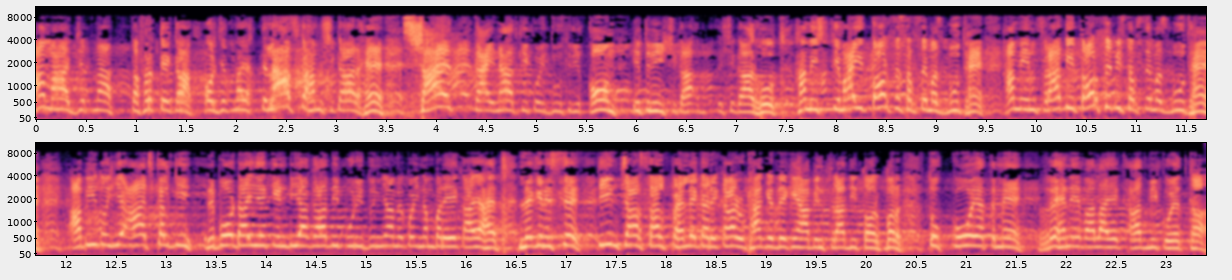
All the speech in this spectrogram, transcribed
ہم آج جتنا تفرقے کا اور جتنا اختلاف کا ہم شکار ہیں شاید کائنات کی کوئی دوسری قوم اتنی شکار ہو۔ ہم اجتماعی طور سے سب سے مضبوط ہیں۔ ہم انفرادی طور سے بھی سب سے مضبوط ہیں۔ ابھی تو یہ آج کل کی رپورٹ آئی ہے کہ انڈیا کا آدمی پوری دنیا میں کوئی نمبر ایک آیا ہے۔ لیکن اس سے تین چار سال پہلے کا ریکارڈ اٹھا کے دیکھیں آپ انفرادی طور پر۔ تو کویت میں رہنے والا ایک آدمی کویت کا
